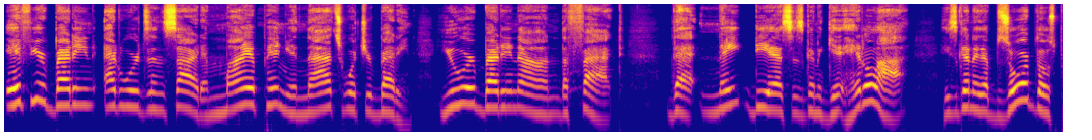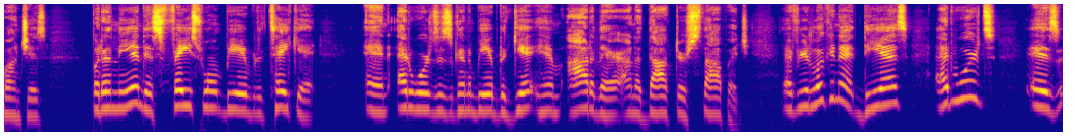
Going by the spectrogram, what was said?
If you're betting Edwards inside, in my opinion, that's what you're betting. You are betting on the fact that Nate Diaz is going to get hit a lot. He's going to absorb those punches, but in the end, his face won't be able to take it, and Edwards is going to be able to get him out of there on a doctor stoppage. If you're looking at Diaz, Edwards is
